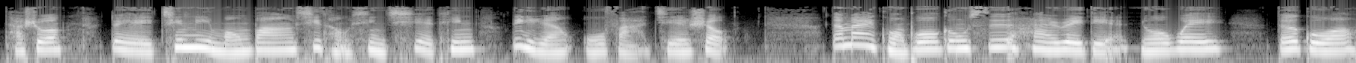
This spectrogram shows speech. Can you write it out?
他说：“对亲密盟邦系统性窃听令人无法接受。”丹麦广播公司和瑞典、挪威、德国、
